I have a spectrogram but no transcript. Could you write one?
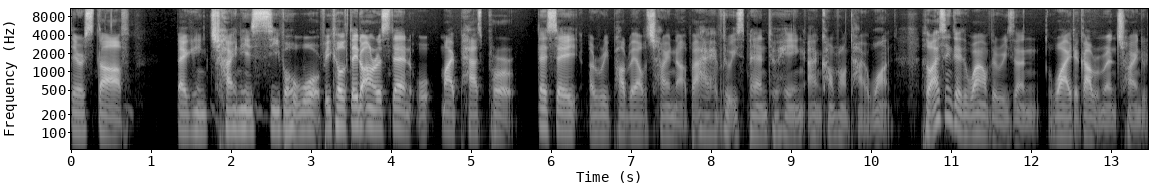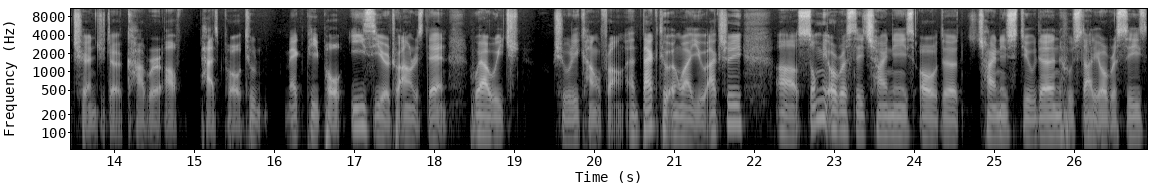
their staff back in Chinese Civil War because they don't understand my passport. They say a Republic of China, but I have to explain to him I come from Taiwan. So I think that's one of the reasons why the government trying to change the cover of passport to make people easier to understand where we truly come from. And back to NYU, actually, uh, so many overseas Chinese or the Chinese student who study overseas,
